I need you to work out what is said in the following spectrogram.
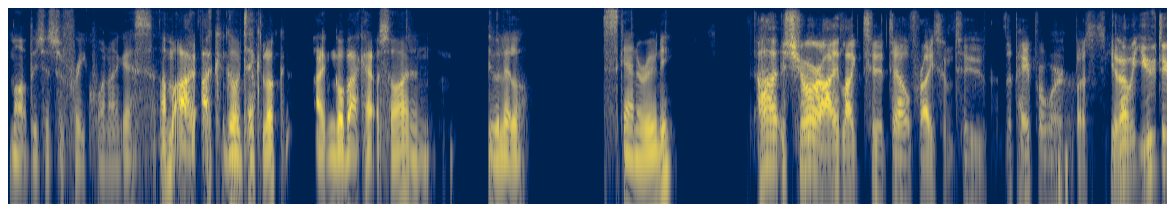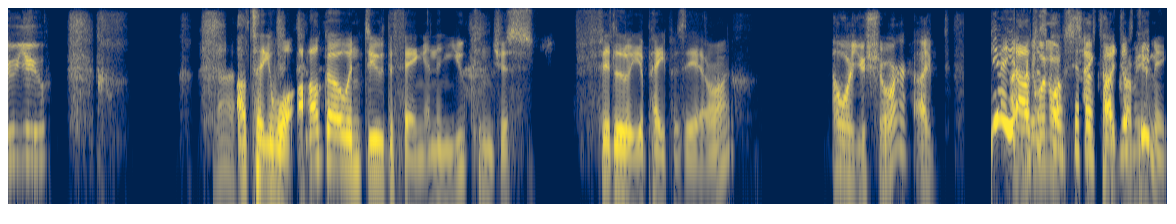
might be just a freak one, I guess. I'm, I, I can go and take a look. I can go back outside and do a little scanneroony. Uh, sure, I like to delve right into the paperwork, but you know, you do you. I'll tell you what. I'll go and do the thing, and then you can just fiddle with your papers here. All right? Oh, are you sure? I Yeah, yeah. I'll just go want step outside. Just see me.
